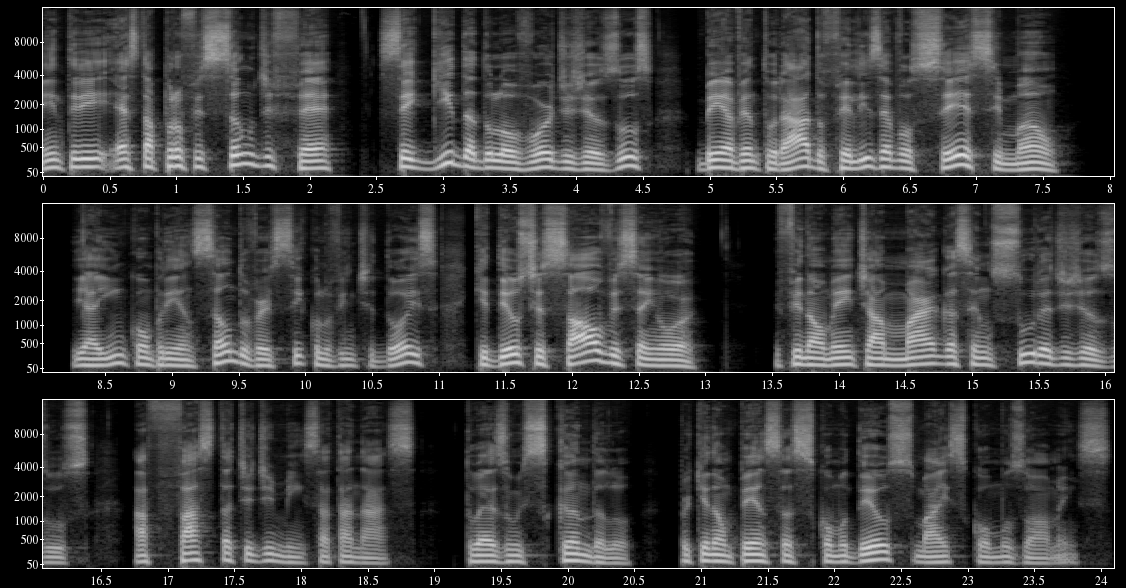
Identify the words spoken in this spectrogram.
entre esta profissão de fé, seguida do louvor de Jesus, bem-aventurado, feliz é você, Simão, e a incompreensão do versículo 22, que Deus te salve, Senhor, e finalmente a amarga censura de Jesus, afasta-te de mim, Satanás, tu és um escândalo, porque não pensas como Deus, mas como os homens.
